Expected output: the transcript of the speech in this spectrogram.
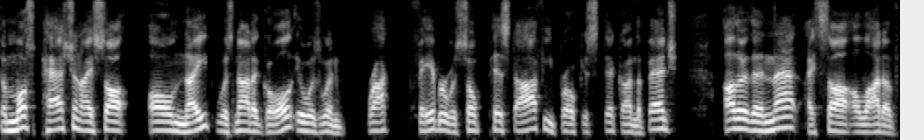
the most passion I saw all night was not a goal. It was when Brock Faber was so pissed off he broke his stick on the bench. Other than that, I saw a lot of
